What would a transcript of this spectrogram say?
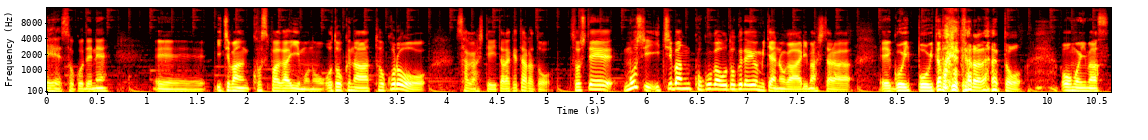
えー、そこでねえー、一番コスパがいいものお得なところを探していただけたらと。そしてもし一番ここがお得だよみたいなのがありましたら、えー、ご一報いただけたらなと 思います。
